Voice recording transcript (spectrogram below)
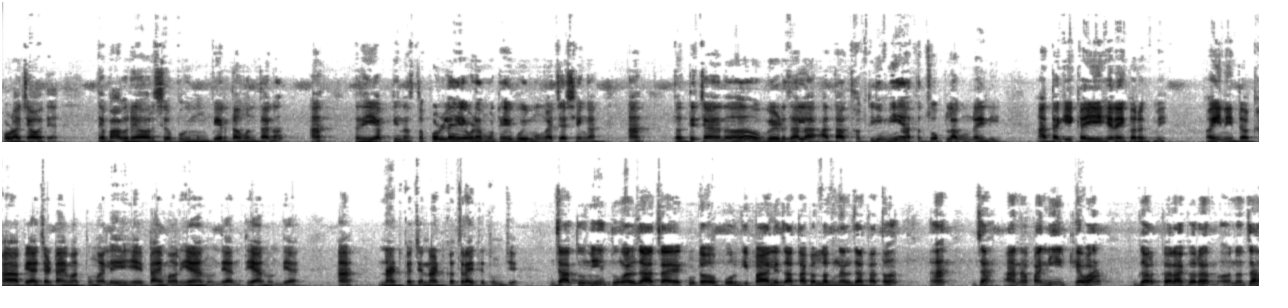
फोडाच्या होत्या. त्या बाबऱ्या वर्ष भुईमुंग पेरता म्हणता ना? हा तर एकटीनंच तर फोडल्या एवढ्या मोठ्या भुईमुंगाच्या शेंगा. हा तर त्याच्यानं वेळ झाला. आता थकली मी आता झोप लागून राहिली. आता की काही हे नाही करत मी. ऐनी तर खा प्याच्या टायमात तुम्हाला हे टायमावर हे आणून द्या आणि ते आणून द्या. नाटकाच्या नाटकच राहते तुमचे. जा तुम्ही तुम्हाला जायचं आहे कुठं पोरगी पाहायला जाता का लग्नाला जाता तर? हा? जा आणा पाणी ठेवा गर करा गरम अन जा.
